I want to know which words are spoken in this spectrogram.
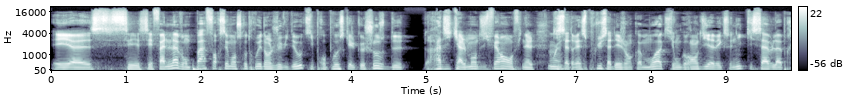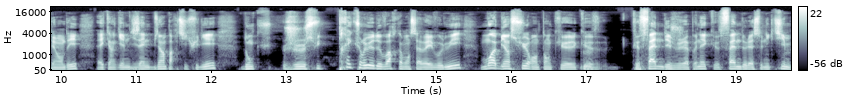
Et euh, ces, ces fans-là vont pas forcément se retrouver dans le jeu vidéo qui propose quelque chose de radicalement différent au final, Ouais. qui s'adresse plus à des gens comme moi qui ont grandi avec Sonic, qui savent l'appréhender avec un game design bien particulier. Donc je suis très curieux de voir comment ça va évoluer. Moi, bien sûr, en tant que que, que fan des jeux japonais, que fan de la Sonic Team,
